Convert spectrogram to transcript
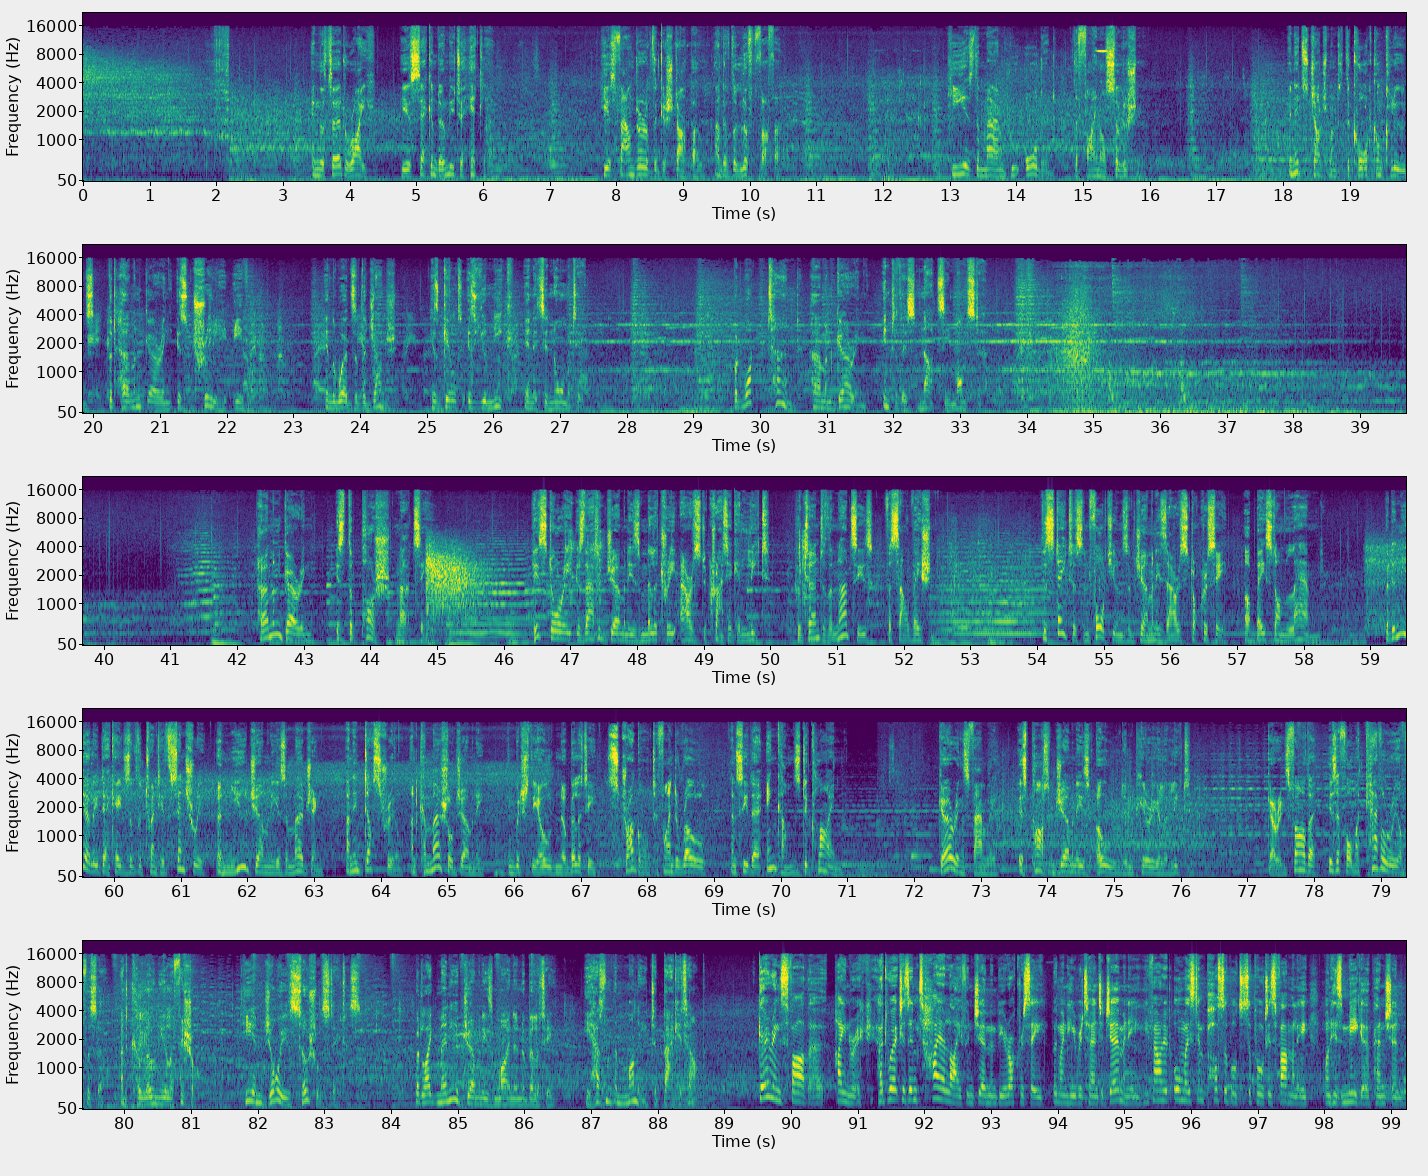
In the Third Reich, he is second only to Hitler. He is founder of the Gestapo and of the Luftwaffe. He is the man who ordered the final solution. In its judgment, the court concludes that Hermann Goering is truly evil. In the words of the judge, his guilt is unique in its enormity. But what turned Hermann Goering into this Nazi monster? Hermann Goering is the posh Nazi. His story is that of Germany's military aristocratic elite who turned to the Nazis for salvation. The status and fortunes of Germany's aristocracy are based on land. But in the early decades of the 20th century, a new Germany is emerging, an industrial and commercial Germany in which the old nobility struggle to find a role and see their incomes decline. Goering's family is part of Germany's old imperial elite. Goering's father is a former cavalry officer and colonial official. He enjoys social status. But like many of Germany's minor nobility, he hasn't the money to back it up. Goering's father, Heinrich, had worked his entire life in German bureaucracy, but when he returned to Germany, he found it almost impossible to support his family on his meagre pension.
